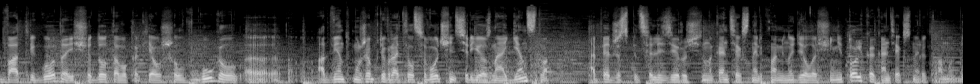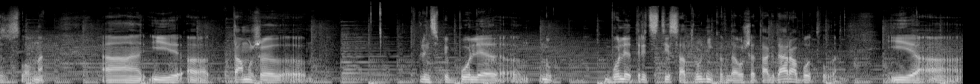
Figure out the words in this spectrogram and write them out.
2-3 э, года, еще до того, как я ушел в Google, э, Adventum уже превратился в очень серьезное агентство, опять же, специализирующееся на контекстной рекламе, но делающее не только контекстную рекламу, безусловно. Э, и э, там уже, э, в принципе, более, э, ну, более 30 сотрудников, да, уже тогда работало. И а,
